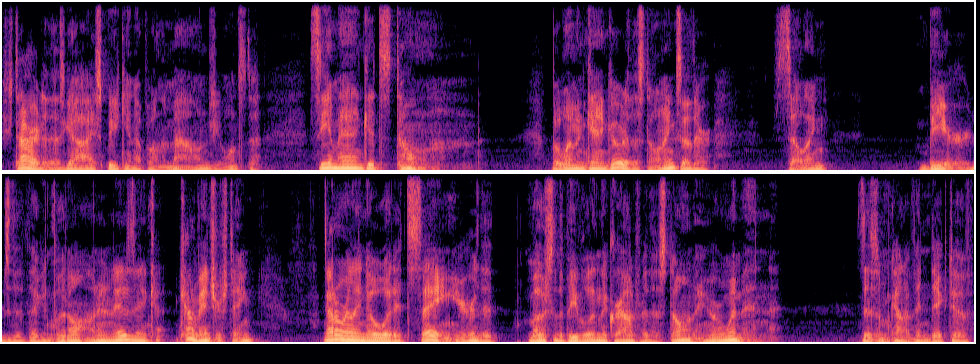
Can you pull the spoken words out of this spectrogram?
she's tired of this guy speaking up on the mound. She wants to see a man get stoned. But women can't go to the stoning, so they're selling beards that they can put on. And it is kind of interesting. I don't really know what it's saying here that most of the people in the crowd for the stoning are women. Is this some kind of vindictive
